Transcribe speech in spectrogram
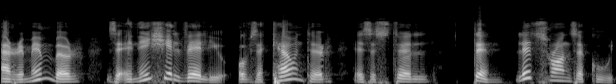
And remember, the initial value of the counter is still 10. Let's run the code.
